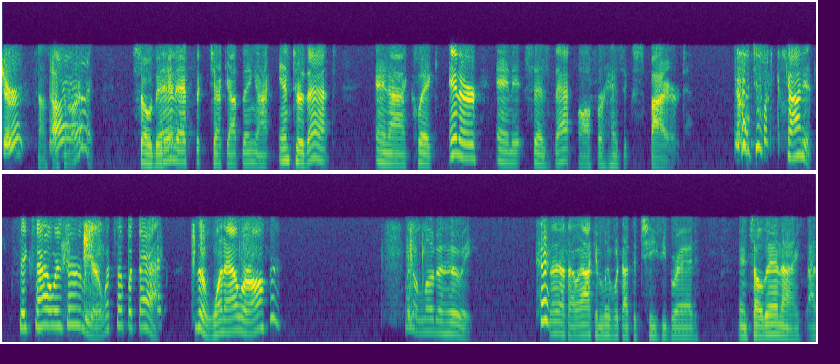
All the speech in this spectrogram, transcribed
Sure. Sounds I was like, All all right. right. So then Yeah. at the checkout thing, I enter that and I click enter, and it says that offer has expired. Oh I Oh just got it six hours earlier. What's up with that? Is it a one hour offer? What a load of hooey. I thought, well, I can live without the cheesy bread. And so then I I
